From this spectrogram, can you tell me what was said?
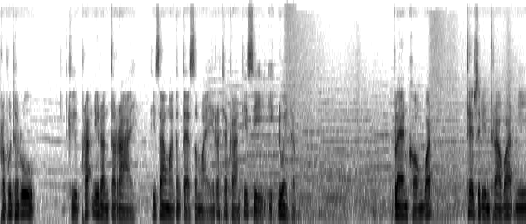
พระพุทธรูปคือพระนิรันตราย ที่สร้างมาตั้งแต่สมัยรัชกาลที่ 4 อีกด้วยครับ แปลนของวัดเทพศิรินทราวาสนี้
